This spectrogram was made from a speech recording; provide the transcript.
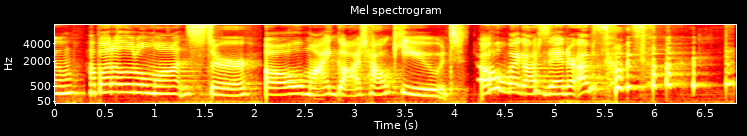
costume. How about a little monster? Oh my gosh, how cute. Oh my gosh, Xander, I'm so sorry.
